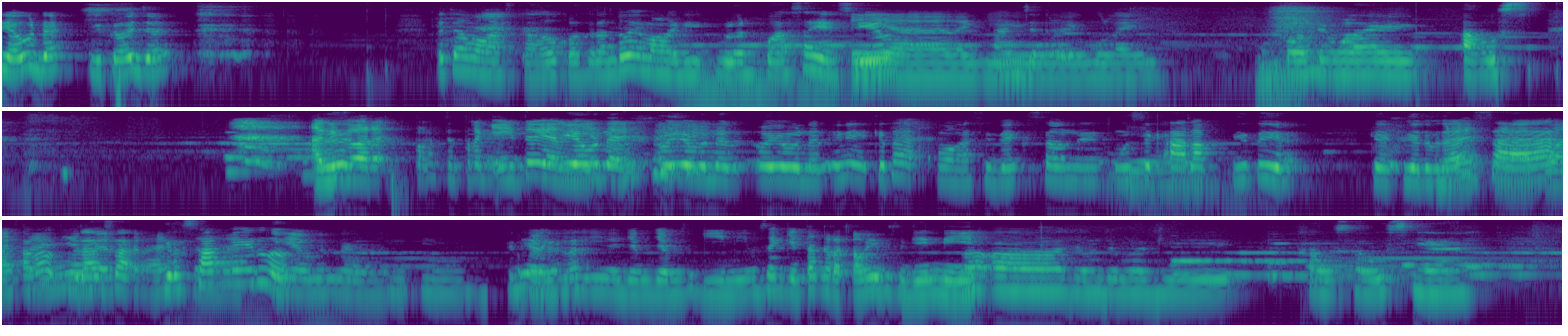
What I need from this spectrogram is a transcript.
iya udah gitu aja. Kita mau ngasih tahu kalau sekarang tuh emang lagi bulan puasa ya sih iya lagi Anjay. mulai mulai. Mulai mulai aus agak suara cetrek itu ya iya lihat benar. Ya. oh iya benar. Oh iya benar. Ini kita mau ngasih backsound nih musik Iya. Arab gitu ya. Kayak biar berasa, apa puasanya biar berasa. gersangnya itu loh. Iya benar. Mm-mm. ini Apalagi adalah iya, jam-jam segini. Maksudnya kita ngerekamnya segini. Heeh, jam-jam lagi haus-hausnya.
